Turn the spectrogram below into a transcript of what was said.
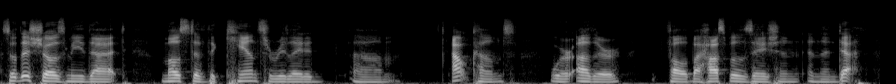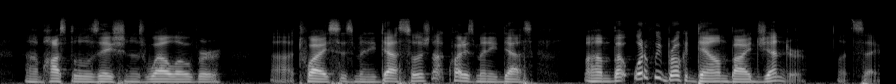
so this shows me that most of the cancer related um, outcomes were other, followed by hospitalization and then death. Um, hospitalization is well over uh, twice as many deaths, so there's not quite as many deaths. Um, but what if we broke it down by gender, let's say?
